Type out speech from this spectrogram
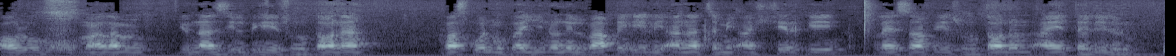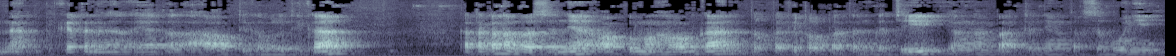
Qawluhu malam yunazil bihi sultana wasbun mubayyinun lil waqi'i li anna jami'a syirki laisa fi sultanun ay dalilun. Nah berkaitan dengan ayat al-a'raf 33 Katakanlah bahasanya aku mengharamkan berbagai perbuatan keji yang nampak dan yang tersembunyi.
